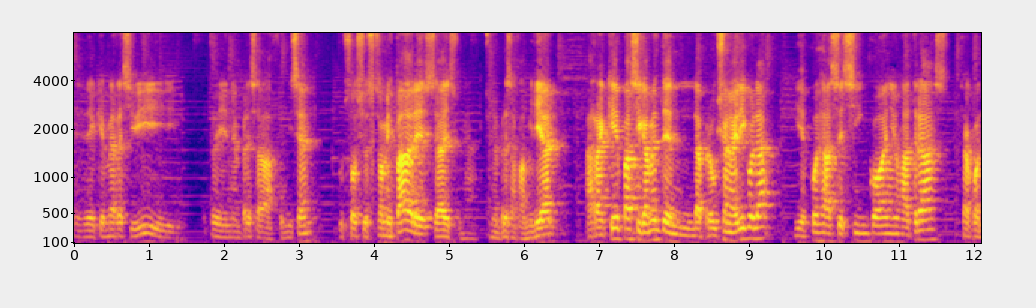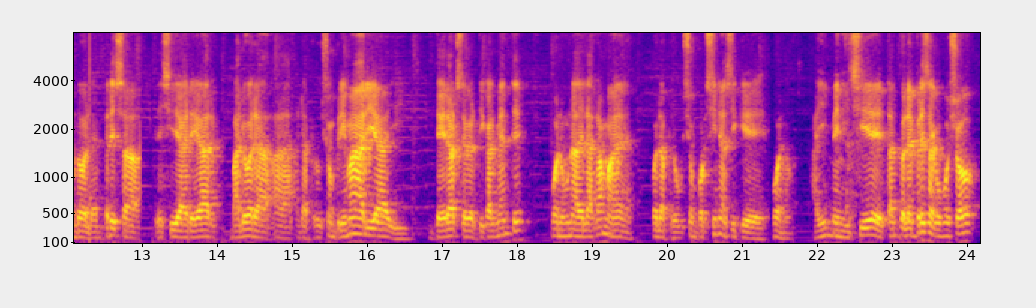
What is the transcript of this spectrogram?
Desde que me recibí estoy en la empresa Fumicen. Sus socios son mis padres, ya es una, es una empresa familiar. Arranqué básicamente en la producción agrícola y después hace cinco años atrás ya cuando la empresa decide agregar valor a, a, la producción primaria y integrarse verticalmente, bueno, una de las ramas fue la producción porcina, así que, bueno, ahí me inicié tanto la empresa como yo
